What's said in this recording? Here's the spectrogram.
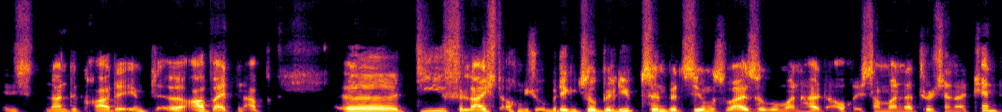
ich nannte gerade eben, äh, Arbeiten ab, äh, die vielleicht auch nicht unbedingt so beliebt sind, beziehungsweise wo man halt auch, ich sag mal, natürlich dann erkennt,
